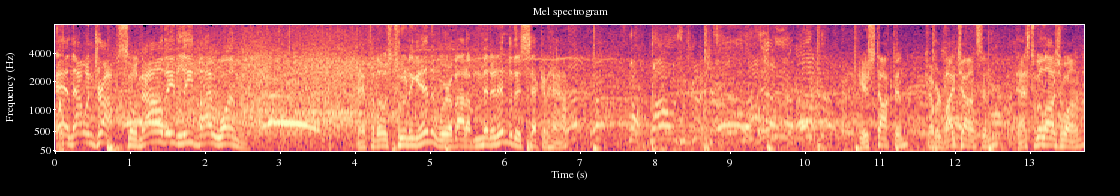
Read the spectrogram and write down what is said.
And that one drops, so now they lead by one. And for those tuning in, we're about a minute into this second half. Here's Stockton, covered by Johnson. Pass to Olajuwon.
